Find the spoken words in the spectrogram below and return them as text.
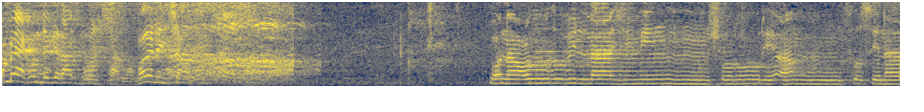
আমরা এখন থেকে রাখবো ইনশাআল্লাহ বলেন ইনশাআল্লাহ ونعوذ بالله من شرور أنفسنا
